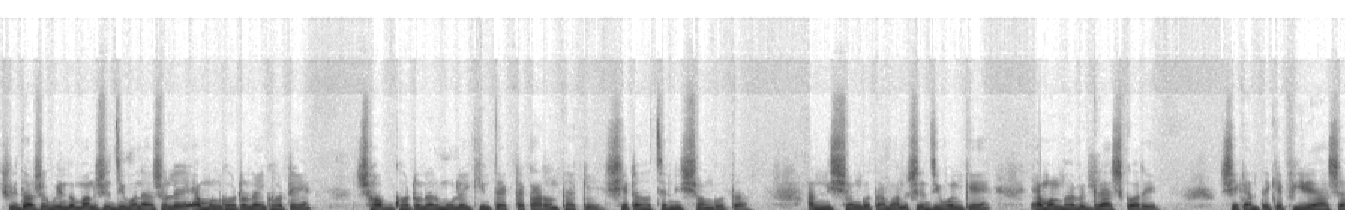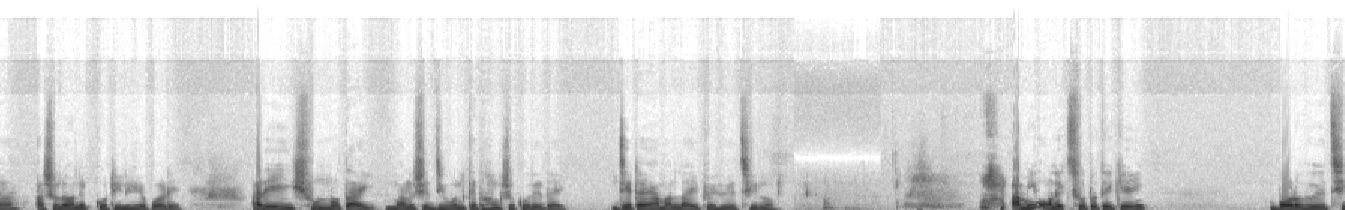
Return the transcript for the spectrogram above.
শুধু দর্শকবৃন্দ, মানুষের জীবনে আসলে এমন ঘটনাই ঘটে, সব ঘটনার মূলেই কিন্তু একটা কারণ থাকে, সেটা হচ্ছে নিঃসঙ্গতা। আর নিঃসঙ্গতা মানুষের জীবনকে এমনভাবে গ্রাস করে, সেখান থেকে ফিরে আসা আসলে অনেক কঠিন হয়ে পড়ে। আর এই শূন্যতাই মানুষের জীবনকে ধ্বংস করে দেয়, যেটাই আমার লাইফে হয়েছিল। আমি অনেক ছোট থেকেই বড় হয়েছি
